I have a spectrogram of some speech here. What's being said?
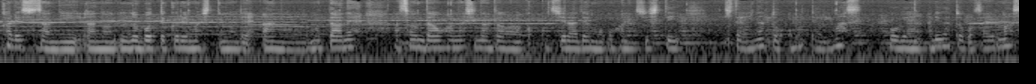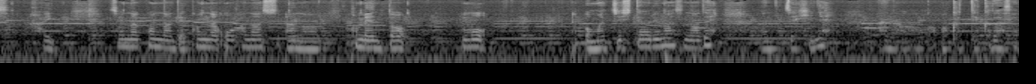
彼氏さんにあの登ってくれましたのであのまたね遊んだお話などはこちらでもお話ししていきたいなと思っております。応援ありがとうございます。はい。そんなこんなでこんなお話あのコメントもお待ちしておりますのであのぜひねあの送ってくださっ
